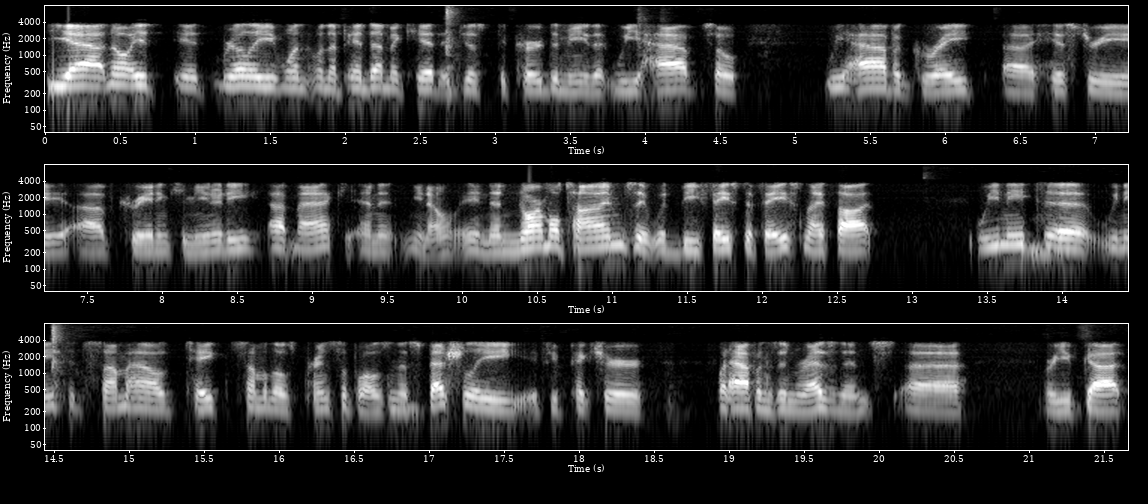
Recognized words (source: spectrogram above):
Yeah, no, it it really when when the pandemic hit, it just occurred to me that we have so we have a great uh, history of creating community at Mac, and it, you know, in the normal times it would be face to face, and I thought we need to we need to somehow take some of those principles, and especially if you picture what happens in residence, uh, where you've got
